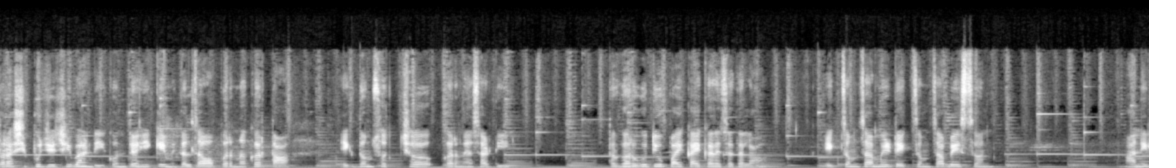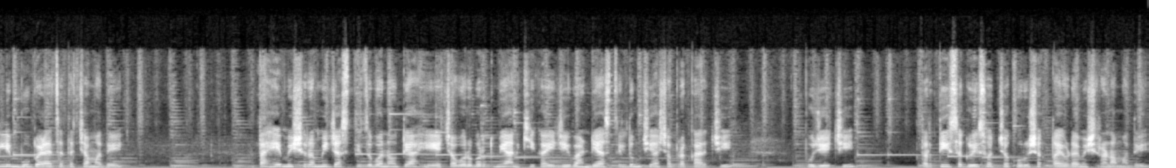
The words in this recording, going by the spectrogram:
तर अशी पूजेची भांडी कोणत्याही केमिकलचा वापर न करता एकदम स्वच्छ करण्यासाठी. तर घरगुती उपाय काय करायचा त्याला? एक चमचा मीठ एक चमचा बेसन आणि लिंबू पिळायचा त्याच्यामध्ये. आता हे मिश्रण मी जास्तीचं बनवते आहे. याच्याबरोबर तुम्ही आणखी काही जी भांडी असतील तुमची अशा प्रकारची पूजेची तर ती सगळी स्वच्छ करू शकता एवढ्या मिश्रणामध्ये.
